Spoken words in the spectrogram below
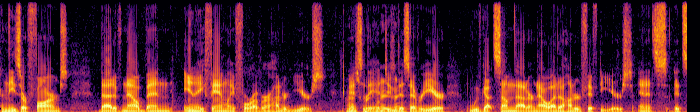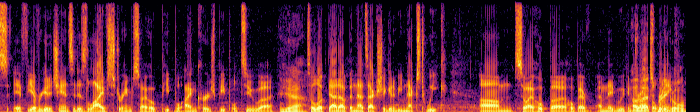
and these are farms that have now been in a family for over hundred years. and so they pretty do this every year. We've got some that are now at 150 years, and it's it's if you ever get a chance, it is live streamed. So I hope people, I encourage people to uh, Yeah. to look that up, and that's actually going to be next week. Um, so I hope uh, hope ev- uh, maybe we can Oh, drop that's the pretty link, cool.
